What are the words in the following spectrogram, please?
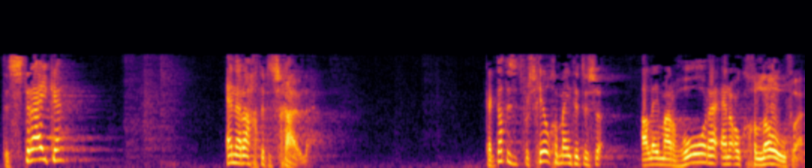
te strijken en erachter te schuilen. Kijk, dat is het verschil gemeente tussen alleen maar horen en ook geloven.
